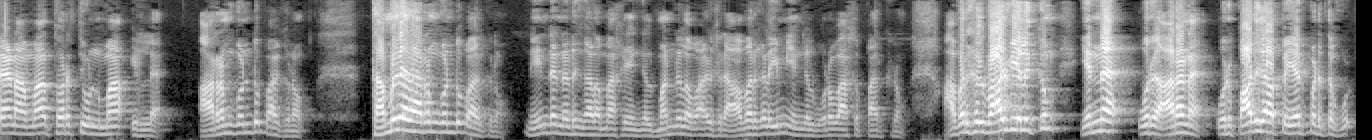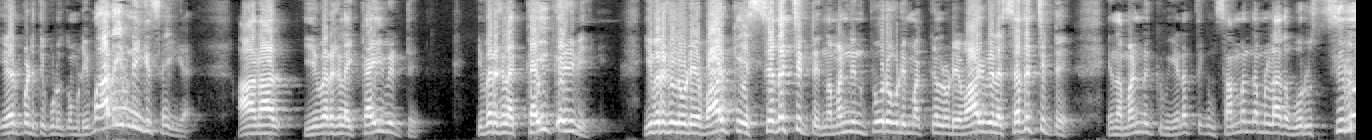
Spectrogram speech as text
வேணாமா துரத்தி உண்ணுமா? இல்லை. அறம் கொண்டு பார்க்குறோம். தமிழர் அறம் கொண்டு பார்க்கிறோம். நீண்ட நெடுங்காலமாக எங்கள் மண்ணில் வாழ்கிற அவர்களையும் எங்கள் உறவாக பார்க்கிறோம். அவர்கள் வாழ்வியலுக்கும் என்ன ஒரு அரணை ஒரு பாதுகாப்பை ஏற்படுத்த ஏற்படுத்தி கொடுக்க முடியுமோ அதையும் நீங்கள் செய்யுங்க. ஆனால் இவர்களை கைவிட்டு இவர்களை கை கழுவி இவர்களுடைய வாழ்க்கையை சிதைச்சிட்டு இந்த மண்ணின் பூர்வகுடி மக்களுடைய வாழ்வியலை சிதைச்சிட்டு இந்த மண்ணுக்கும் இனத்துக்கும் சம்பந்தம் இல்லாத ஒரு சிறு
